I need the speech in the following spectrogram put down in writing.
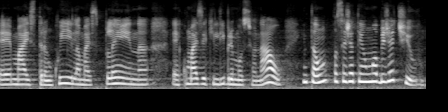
é, mais tranquila, mais plena, é, com mais equilíbrio emocional, então você já tem um objetivo.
